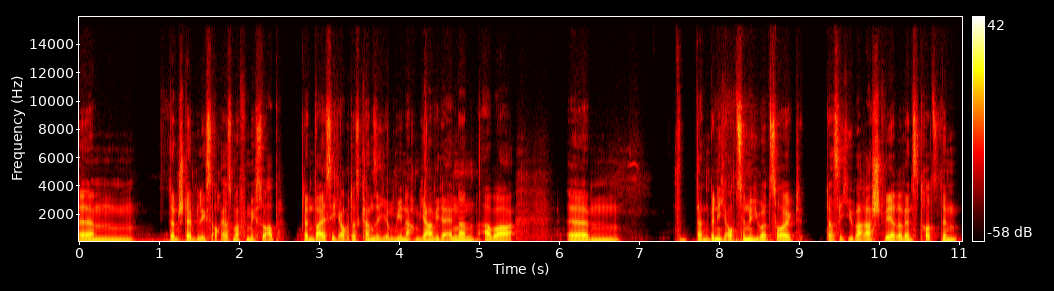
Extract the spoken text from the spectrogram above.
ähm, dann stempel ich es auch erstmal für mich so ab. Dann weiß ich auch, das kann sich irgendwie nach einem Jahr wieder ändern, aber ähm, dann bin ich auch ziemlich überzeugt, dass ich überrascht wäre, wenn es trotzdem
